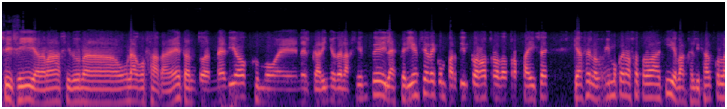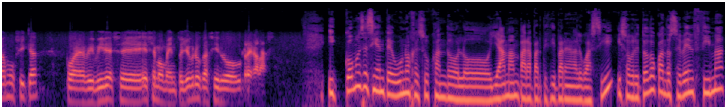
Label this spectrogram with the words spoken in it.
Sí, sí, además ha sido una, una gozada, ¿eh? tanto en medios como en el cariño de la gente y la experiencia de compartir con otros de otros países que hacen lo mismo que nosotros aquí, evangelizar con la música, pues vivir ese, ese momento. Yo creo que ha sido un regalazo. ¿Y cómo se siente uno, Jesús, cuando lo llaman para participar en algo así? Y sobre todo cuando se ve encima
